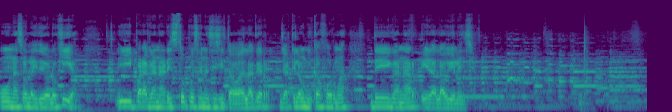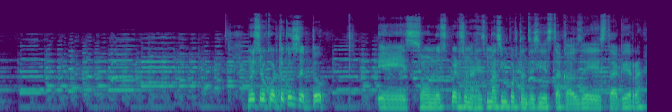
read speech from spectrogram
una sola ideología y para ganar esto pues se necesitaba de la guerra, ya que la única forma de ganar era la violencia. Nuestro cuarto concepto eh, son los personajes más importantes y destacados de esta guerra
